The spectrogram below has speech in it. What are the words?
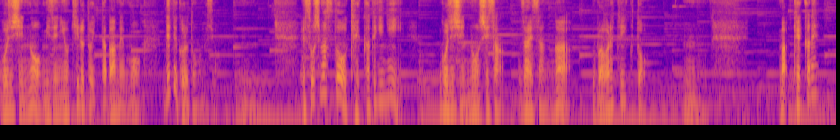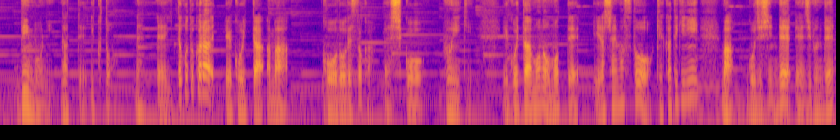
ご自身の身銭を切るといった場面も出てくると思うんですよ。うん、そうしますと結果的にご自身の資産財産が奪われていくと、うん。まあ、結果ね貧乏になっていくと、ね。えー、いったことから、えー、こういった、まあ、行動ですとか、えー、思考雰囲気、え、こういったものを持っていらっしゃいますと結果的に、まあ、ご自身で、え、自分で、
